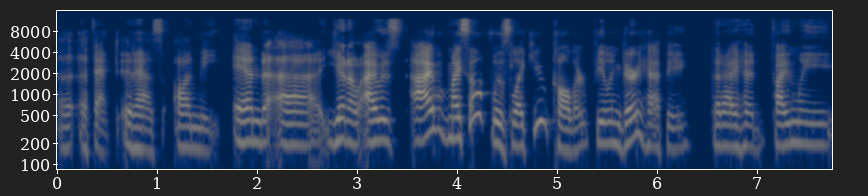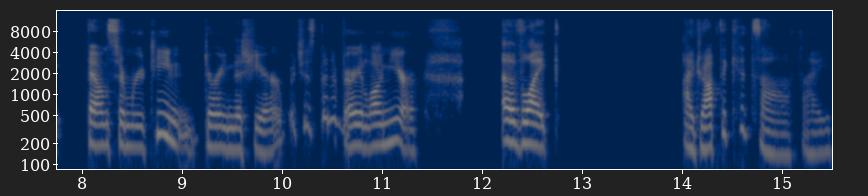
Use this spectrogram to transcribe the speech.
uh, effect it has on me. And uh you know i was i myself was like you caller feeling very happy that i had finally found some routine during this year which has been a very long year of like i drop the kids off i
